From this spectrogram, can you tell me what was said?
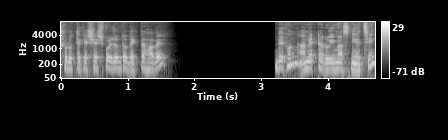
শুরু থেকে শেষ পর্যন্ত দেখতে হবে। দেখুন, আমি একটা রুই মাছ নিয়েছি।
